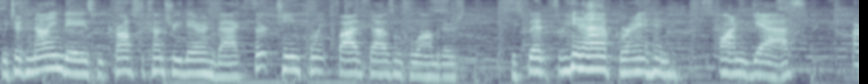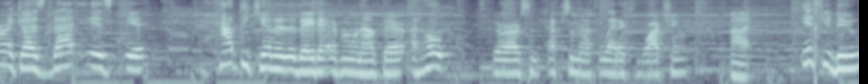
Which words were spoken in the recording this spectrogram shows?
we took nine days, we crossed the country there and back, 13.5 thousand kilometers. We spent three and a half grand on gas. Alright, guys, that is it. Happy Canada Day to everyone out there. I hope there are some Epsom Athletics watching. Uh, if you do,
